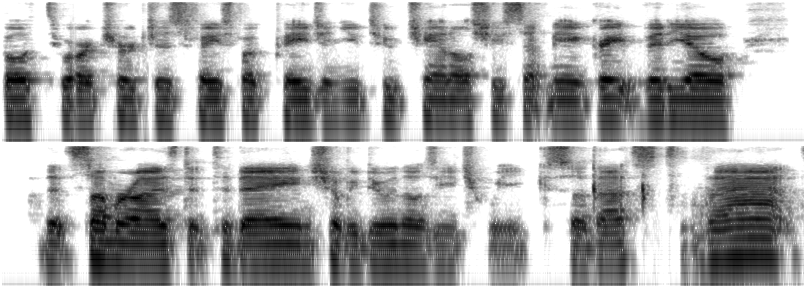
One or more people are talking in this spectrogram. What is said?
both to our church's Facebook page and YouTube channel. She sent me a great video that summarized it today, and she'll be doing those each week. So that's that.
